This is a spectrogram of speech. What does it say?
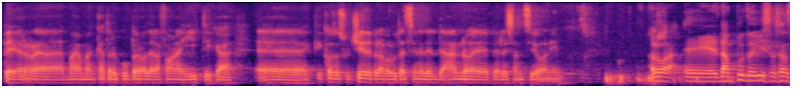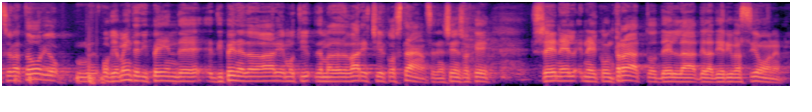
per eh, mancato recupero della fauna ittica, eh, che cosa succede per la valutazione del danno e per le sanzioni? Allora, eh, da un punto di vista sanzionatorio mh, ovviamente dipende, dipende da, varie da varie circostanze, nel senso che se nel, nel contratto della, della, derivazione,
